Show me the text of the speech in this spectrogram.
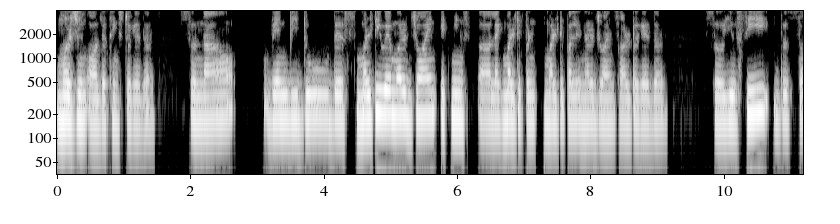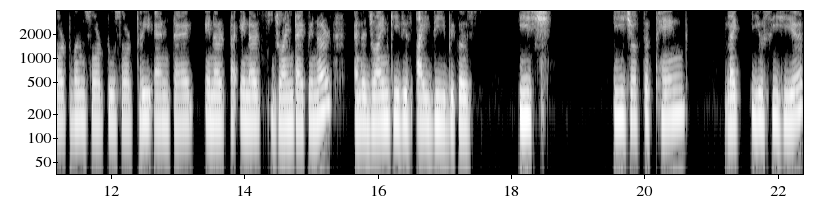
merging all the things together. So now when we do this multi-way merge join it means uh, like multiple multiple inner joins all together so you see the sort 1 sort 2 sort 3 and tag inner inner join type inner and the join keys is id because each each of the thing like you see here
